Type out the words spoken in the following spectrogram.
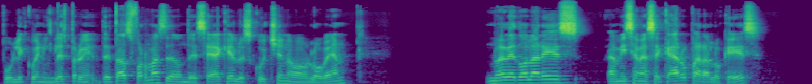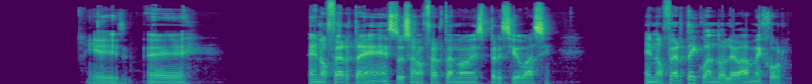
público en inglés, pero de todas formas, de donde sea que lo escuchen o lo vean. 9 dólares a mí se me hace caro para lo que es. Eh, eh, en oferta, ¿eh? Esto es en oferta, no es precio base. En oferta y cuando le va mejor.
